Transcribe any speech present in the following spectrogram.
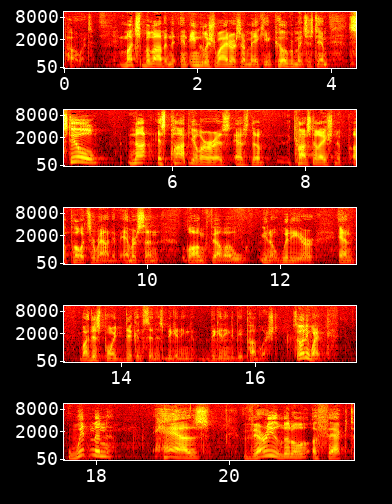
poet. Much beloved, and, English writers are making pilgrimages to him. Still not as popular as, as the constellation of, of poets around him Emerson, Longfellow, you know, Whittier, and by this point, Dickinson is beginning to, beginning to be published. So anyway, Whitman has very little effect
